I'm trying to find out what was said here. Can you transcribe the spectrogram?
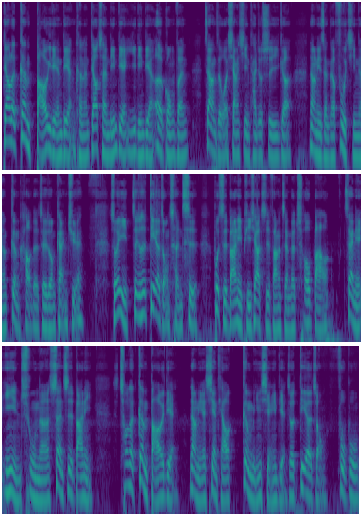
雕了更薄一点点，可能雕成零点一、零点二公分，这样子我相信它就是一个让你整个腹肌呢更好的这种感觉。所以这就是第二种层次，不止把你皮下脂肪整个抽薄，在你的阴影处呢，甚至把你抽的更薄一点，让你的线条更明显一点，就是第二种腹部。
